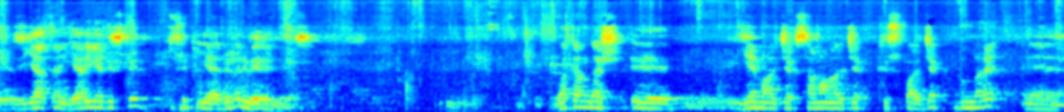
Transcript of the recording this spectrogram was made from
e, zaten yarıya düştü. Süt iadeleri verilmiyor. Vatandaş e, yem alacak, saman alacak, küsp alacak. Bunları e,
